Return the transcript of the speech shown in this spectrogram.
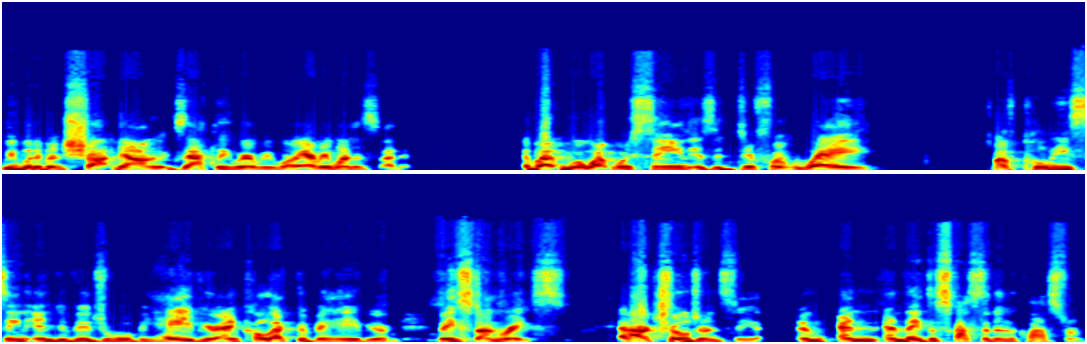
we would have been shot down exactly where we were. Everyone has said it. But what we're seeing is a different way of policing individual behavior and collective behavior based on race. And our children see it and, and, and they discuss it in the classroom.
